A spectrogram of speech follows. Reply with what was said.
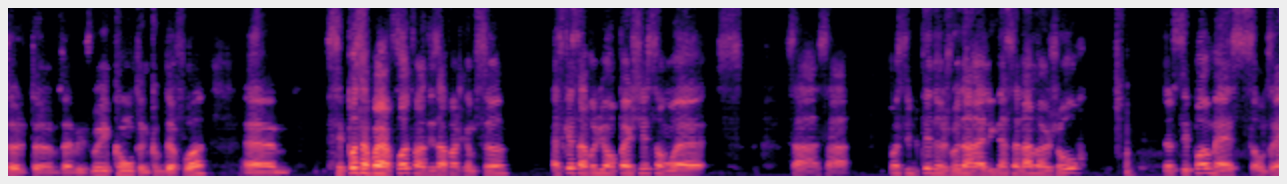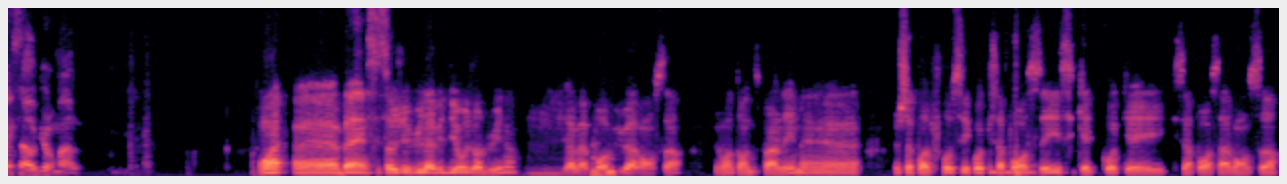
vous avez joué contre une couple de fois. Euh, c'est pas sa première fois de faire des affaires comme ça. Est-ce que ça va lui empêcher son, euh, sa, sa possibilité de jouer dans la Ligue nationale un jour? Je ne sais pas, mais on dirait que ça augure mal. Ouais, euh, ben c'est ça, j'ai vu la vidéo aujourd'hui. là. J'avais pas Mhm. vu avant ça. J'avais entendu parler, mais euh, je sais pas, je pas c'est quoi qui s'est passé, c'est quelque quoi qui, qui s'est passé avant ça.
